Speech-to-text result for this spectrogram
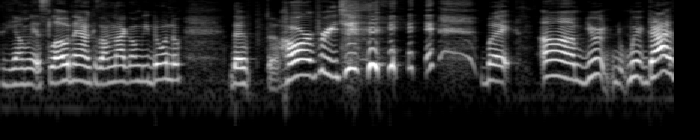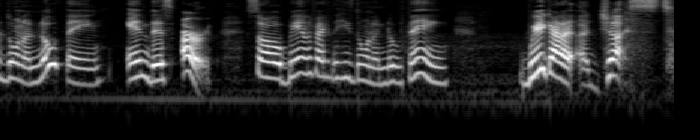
He told me to slow down because I'm not going to be doing the the, the hard preaching. but um, you're God's doing a new thing in this earth. So being the fact that He's doing a new thing, we gotta adjust.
